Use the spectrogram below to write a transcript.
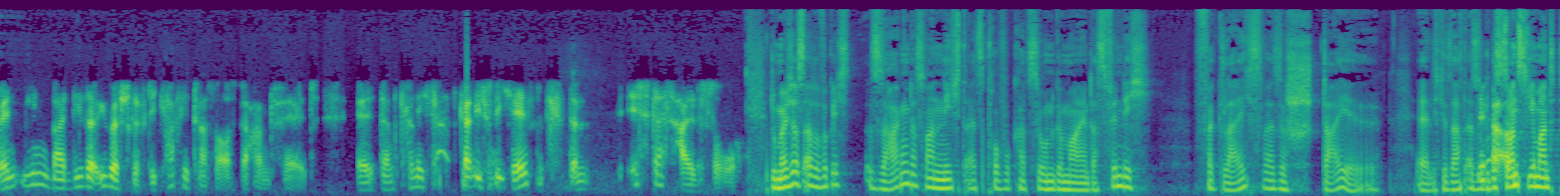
Wenn ihnen bei dieser Überschrift die Kaffeetasse aus der Hand fällt, äh, dann kann ich, kann ich nicht helfen. Dann ist das halt so. Du möchtest also wirklich sagen, das war nicht als Provokation gemeint. Das finde ich vergleichsweise steil, ehrlich gesagt. Also du bist sonst jemand,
